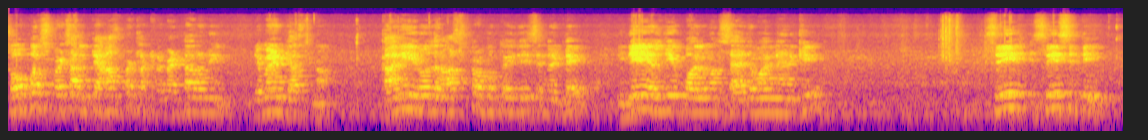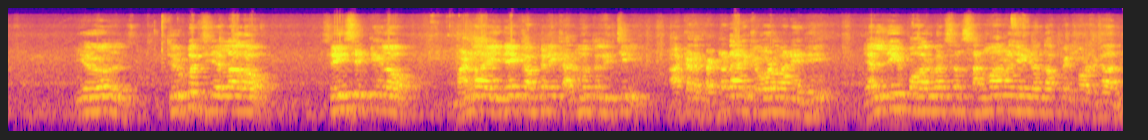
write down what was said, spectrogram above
సూపర్ స్పెషాలిటీ హాస్పిటల్ అక్కడ పెట్టాలని డిమాండ్ చేస్తున్నాం. కానీ ఈరోజు రాష్ట్ర ప్రభుత్వం ఏం చేసిందంటే ఇదే ఎల్జీ పాలిమర్స్ యాజమాన్యానికి శ్రీ శ్రీ సిటీ ఈరోజు తిరుపతి జిల్లాలో శ్రీ సిటీలో మళ్ళా ఇదే కంపెనీకి అనుమతులు ఇచ్చి అక్కడ పెట్టడానికి ఇవ్వడం అనేది ఎల్జీ పాలిమర్స్ సన్మానం చేయడం తప్ప ఇంకోటి కాదు.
